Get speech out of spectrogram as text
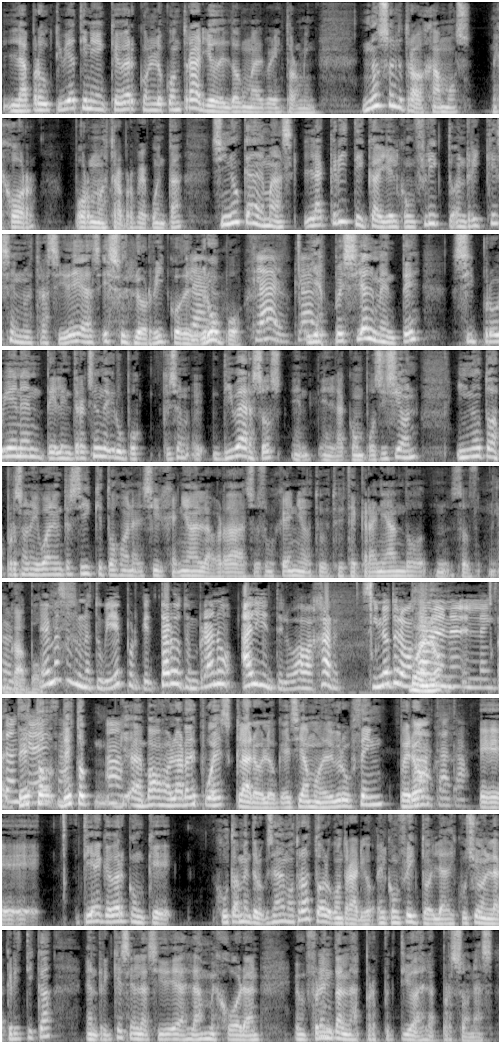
la productividad tiene que ver con lo contrario del dogma del brainstorming. No solo trabajamos mejor por nuestra propia cuenta, sino que además la crítica y el conflicto enriquecen nuestras ideas, eso es lo rico del Claro, grupo. Claro, claro. Y especialmente si provienen de la interacción de grupos que son eh, diversos en, en la composición y no todas personas igual entre sí, que todos van a decir, genial, la verdad, sos un genio, tú estuviste craneando, sos un Claro. capo. Y Además es una estupidez porque tarde o temprano alguien te lo va a bajar. Si no te lo bajaron Bueno, en, en la instancia de esto, esa- de esto Ah, eh, vamos a hablar después, claro, lo que decíamos del group thing, pero Ah, está, está. eh, tiene que ver con que justamente lo que se ha demostrado es todo lo contrario. El conflicto y la discusión, la crítica, enriquecen las ideas, las mejoran, Mm. enfrentan las perspectivas de las personas.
